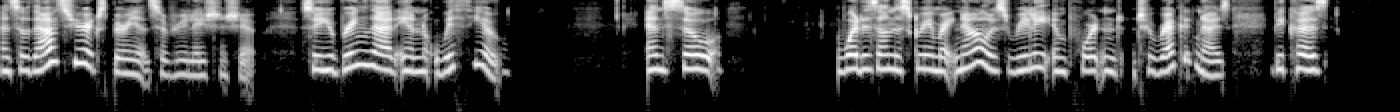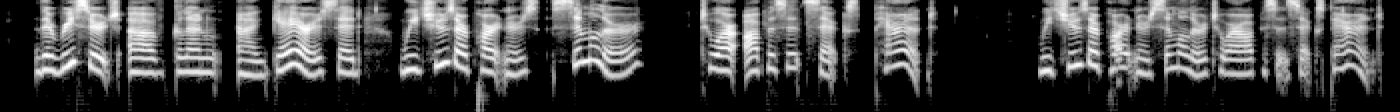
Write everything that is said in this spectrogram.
And so that's your experience of relationship. So you bring that in with you. And so what is on the screen right now is really important to recognize because the research of Glenn uh, said we choose our partners similar to our opposite sex parent. We choose our partners similar to our opposite sex parent.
